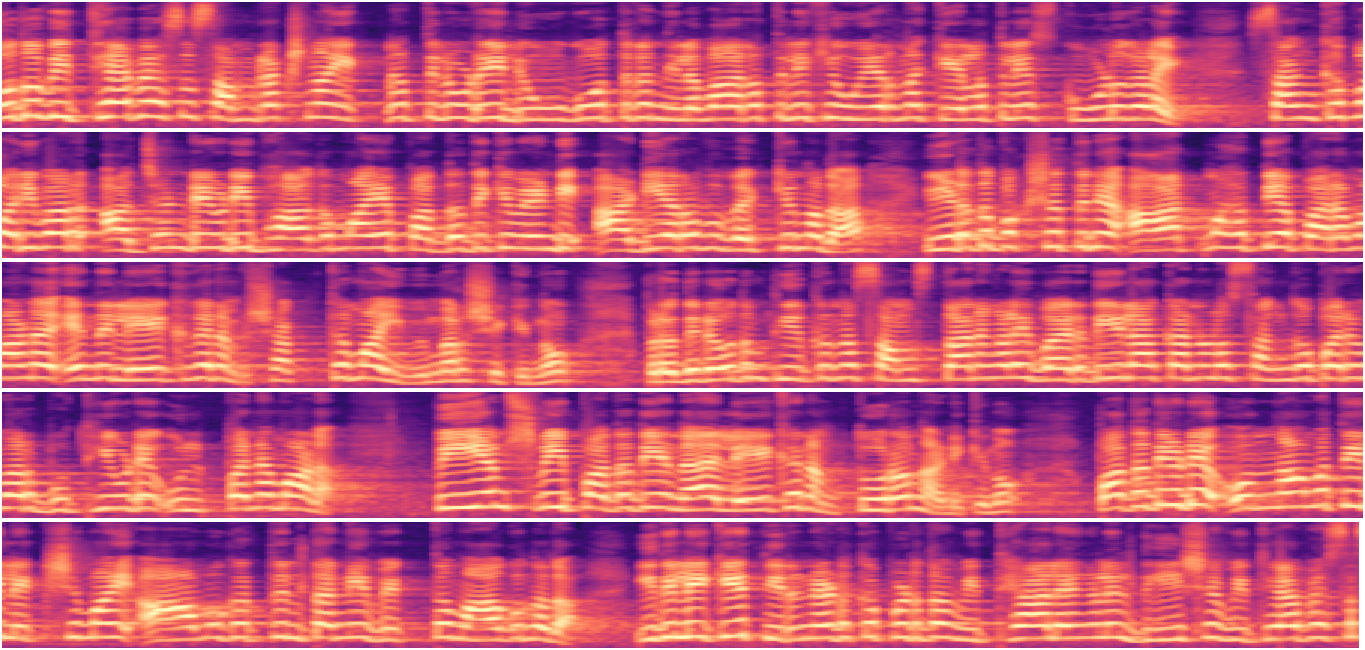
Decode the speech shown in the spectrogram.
പൊതുവിദ്യാഭ്യാസ സംരക്ഷണ യജ്ഞത്തിലൂടെ ലോകോത്തര നിലവാരത്തിലേക്ക് ഉയർന്ന കേരളത്തിലെ സ്കൂളുകളെ സംഘപരിവാർ അജണ്ടയുടെ ഭാഗമായ പദ്ധതിക്ക് വേണ്ടി അടിയറവ് വെക്കുന്നത് ഇടതുപക്ഷത്തിന് ആത്മഹത്യാപരമാണ് എന്ന് ലേഖകനം ശക്തമായി വിമർശിക്കുന്നു. പ്രതിരോധം തീർക്കുന്ന സംസ്ഥാനങ്ങളെ വരുതിയിലാക്കാനുള്ള സംഘപരിവാർ ബുദ്ധിയുടെ ഉൽപ്പന്നമാണ് പി എം ശ്രീ പദ്ധതി എന്ന ലേഖനം തുറന്നടിക്കുന്നു. പദ്ധതിയുടെ ഒന്നാമത്തെ ലക്ഷ്യമായി ആമുഖത്തിൽ തന്നെ വ്യക്തമാകുന്നത് ഇതിലേക്ക് തിരഞ്ഞെടുക്കപ്പെടുന്ന വിദ്യാലയങ്ങളിൽ ദേശീയ വിദ്യാഭ്യാസ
